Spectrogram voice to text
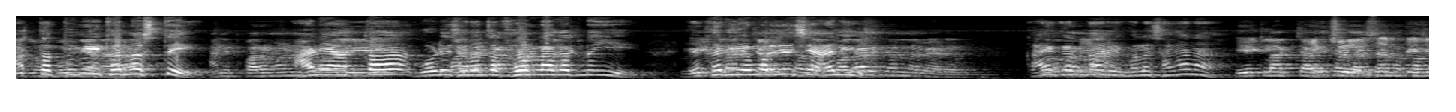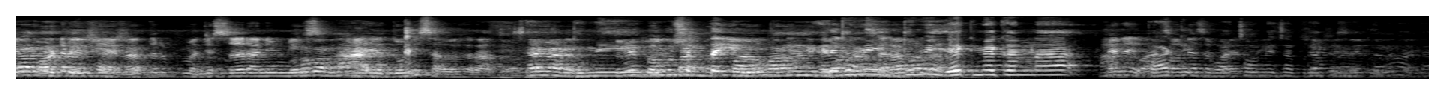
आता तुम्ही इथं नसते. आणि आता गोडे सरांचा फोन लागत नाहीये. एखादी इमर्जन्सी आली. काय करणार आहे? मला सांगा ना. एक लाख चाळीस सर त्याचे ऑर्डर आहे ना. तर म्हणजे सर आणि मी बरोबर ना? आहे दोन्ही सावध राहतो. तुम्ही- तुम्ही बघू शकता येऊन. तुम्ही तुम्ही. एकमेकांना नाही, नाही, पाठी- वाचवण्याचा प्रयत्न. वाचवण्याचा प्रयत्न करू नका.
